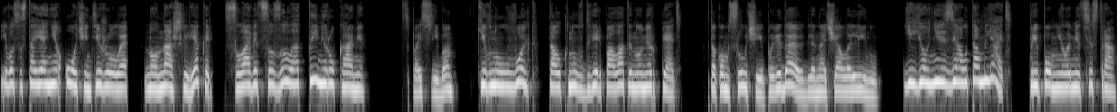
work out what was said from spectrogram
его состояние очень тяжелое, но наш лекарь славится золотыми руками. Спасибо, кивнул Вольт, толкнув дверь палаты номер пять. В таком случае повидаю для начала Лину. Ее нельзя утомлять, припомнила медсестра,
